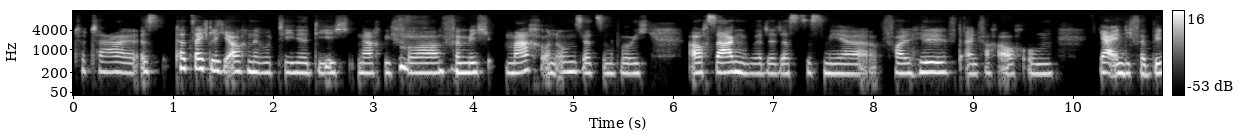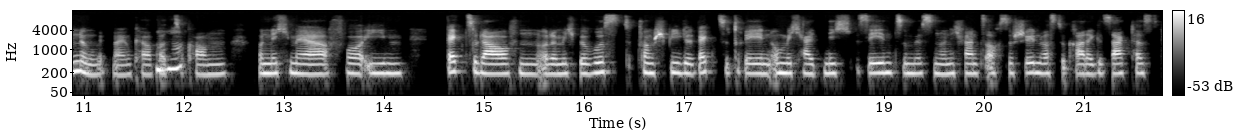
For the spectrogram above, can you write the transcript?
Total. Ist tatsächlich auch eine Routine, die ich nach wie vor für mich mache und umsetze und wo ich auch sagen würde, dass das mir voll hilft, einfach auch um ja in die Verbindung mit meinem Körper mhm. zu kommen und nicht mehr vor ihm wegzulaufen oder mich bewusst vom Spiegel wegzudrehen, um mich halt nicht sehen zu müssen. Und ich fand es auch so schön, was du gerade gesagt hast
